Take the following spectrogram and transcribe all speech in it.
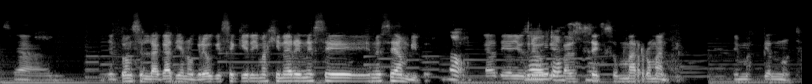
O sea, entonces la Katia no creo que se quiera imaginar en ese, en ese ámbito. No, Katia yo No, creo que para el sexo es más romántico, es más tiernocha.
